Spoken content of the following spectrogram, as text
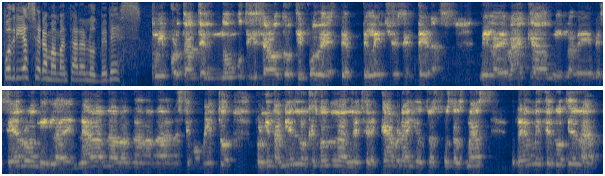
podría ser amamantar a los bebés. Es muy importante no utilizar otro tipo de, leches enteras, ni la de vaca, ni la de becerro, ni la de nada, nada, nada, nada en este momento, porque también lo que son la leche de cabra y otras cosas más, realmente no tienen la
